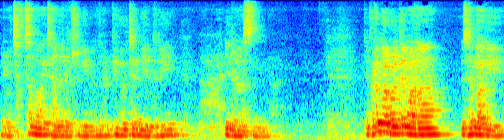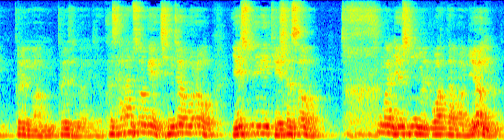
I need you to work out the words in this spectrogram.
그리고 처참하게 자녀를 죽이는 그런 비극적인 일들이 많이 일어났습니다. 그런 걸 볼 때마다 그 생각이 그런 마음 그런 생각이죠. 그 사람 속에 진정으로 예수님이 계셔서 정말 예수님을 보았다고 하면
